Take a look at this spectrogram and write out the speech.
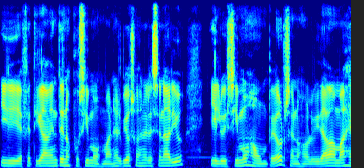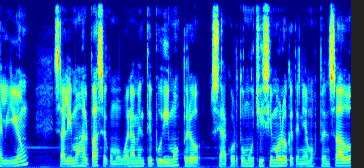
y efectivamente nos pusimos más nerviosos en el escenario y lo hicimos aún peor, se nos olvidaba más el guion, salimos al pase como buenamente pudimos, pero se acortó muchísimo lo que teníamos pensado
